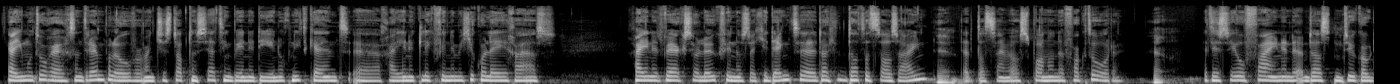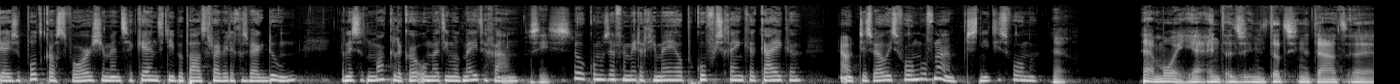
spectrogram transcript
Ja, je moet toch ergens een drempel over, want je stapt een setting binnen die je nog niet kent. Uh, ga je een klik vinden met je collega's? Ga je het werk zo leuk vinden als dat je denkt dat, dat het zal zijn? Ja. Dat, dat zijn wel spannende factoren. Ja. Het is heel fijn, en dat is natuurlijk ook deze podcast voor. Als je mensen kent die bepaald vrijwilligerswerk doen, dan is het makkelijker om met iemand mee te gaan. Precies. Zo, kom eens even een middagje mee, helpen koffie schenken, kijken. Nou, het is wel iets voor me of nou, het is niet iets voor me. Ja. Ja, mooi. Ja, en dat is, dat is inderdaad uh,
